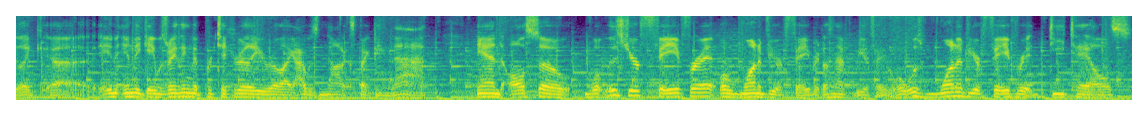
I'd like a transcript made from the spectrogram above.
like uh in, in the game, was there anything that particularly you were like, I was not expecting that? And also, what was your favorite or one of your favorite, doesn't have to be your favorite, what was one of your favorite details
